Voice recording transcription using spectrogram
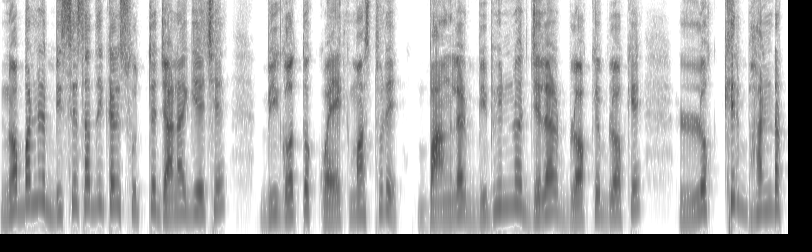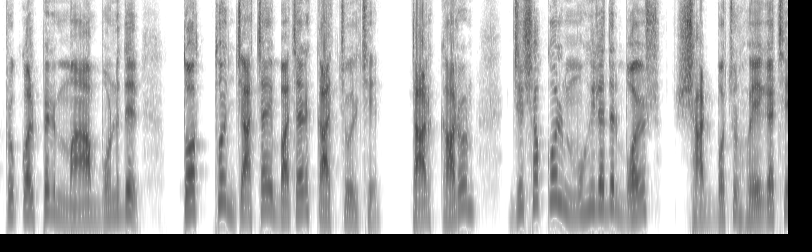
নবান্নের বিশেষাধিকারী সূত্রে জানা গিয়েছে, বিগত কয়েক মাস ধরে বাংলার বিভিন্ন জেলার ব্লকে ব্লকে লক্ষ্মীর ভাণ্ডার প্রকল্পের মা বোনদের তথ্য যাচাই বাছাইয়ের কাজ চলছে। তার কারণ, যে সকল মহিলাদের বয়স ষাট বছর হয়ে গেছে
